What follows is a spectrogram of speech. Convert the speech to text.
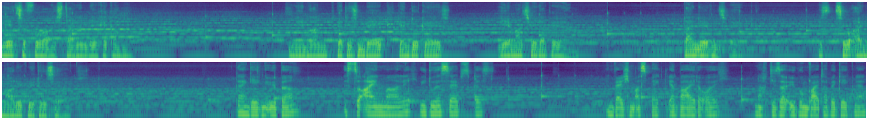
je zuvor ist deinen Weg gegangen. Niemand wird diesen Weg, den du gehst, jemals wieder gehen. Dein Lebensweg ist so einmalig wie du selbst. Dein Gegenüber ist so einmalig, wie du es selbst bist. In welchem Aspekt ihr beide euch nach dieser Übung weiter begegnet?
